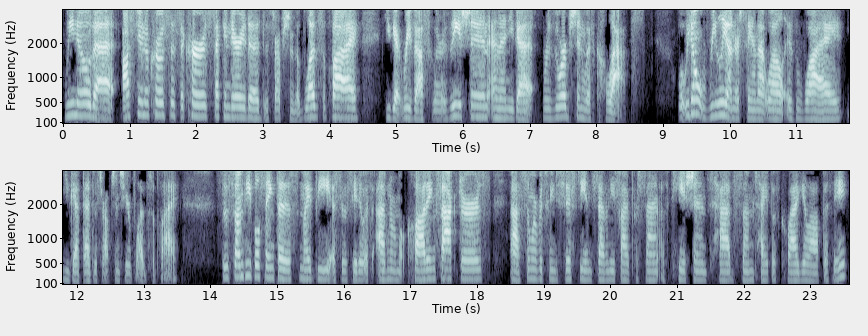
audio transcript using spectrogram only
We know that osteonecrosis occurs secondary to disruption of the blood supply, you get revascularization, and then you get resorption with collapse. What we don't really understand that well is why you get that disruption to your blood supply. So some people think that this might be associated with abnormal clotting factors. Uh, somewhere between 50 and 75% of patients have some type of coagulopathy.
